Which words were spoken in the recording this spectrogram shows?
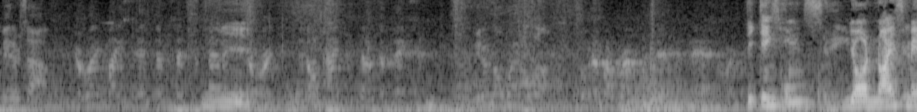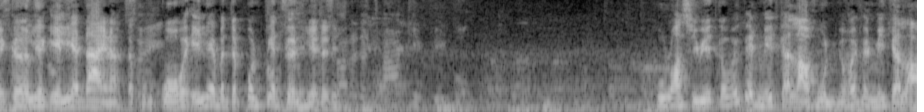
เพื่อนเลย We're trapped. Elevators out. นี่ We don't know where to look. จริงๆ ผมโยน noise maker เรียกเอเลี่ยนได้นะ แต่ผมกลัวว่าเอเลี่ยนมันจะป้วนเปี้ยนเกินเหตุอะดิ Started attacking people. ผู้รอดชีวิตก็ไม่เป็นมิตรกับเราหุ่นก็ไม่เป็นมิตรกับเรา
